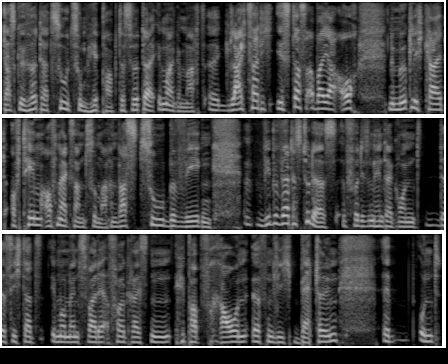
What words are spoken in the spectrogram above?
das gehört dazu zum Hip-Hop. Das wird da immer gemacht. Äh, gleichzeitig ist das aber ja auch eine Möglichkeit, auf Themen aufmerksam zu machen, was zu bewegen. Wie bewertest du das vor diesem Hintergrund, dass sich da im Moment zwei der erfolgreichsten Hip-Hop-Frauen öffentlich betteln äh, und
